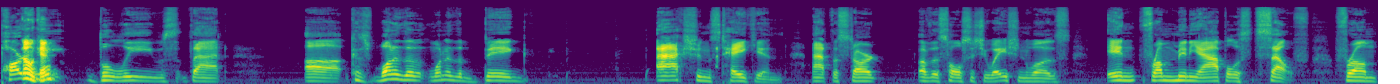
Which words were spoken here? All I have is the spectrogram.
Part Go of me believes that because uh, one of the one of the big actions taken at the start of this whole situation was in from Minneapolis itself, from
